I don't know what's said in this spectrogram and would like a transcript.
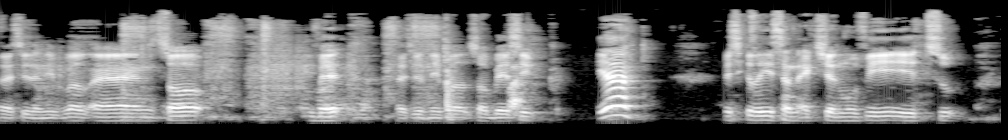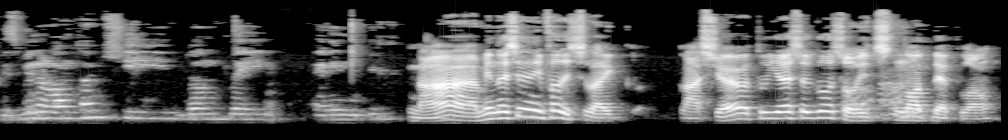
Resident Evil and so Yeah. Resident Evil so basic yeah basically it's an action movie it's It's been a long time she don't play any movie. Nah, I mean Resident Evil is like last year or two years ago, so it's not that long.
